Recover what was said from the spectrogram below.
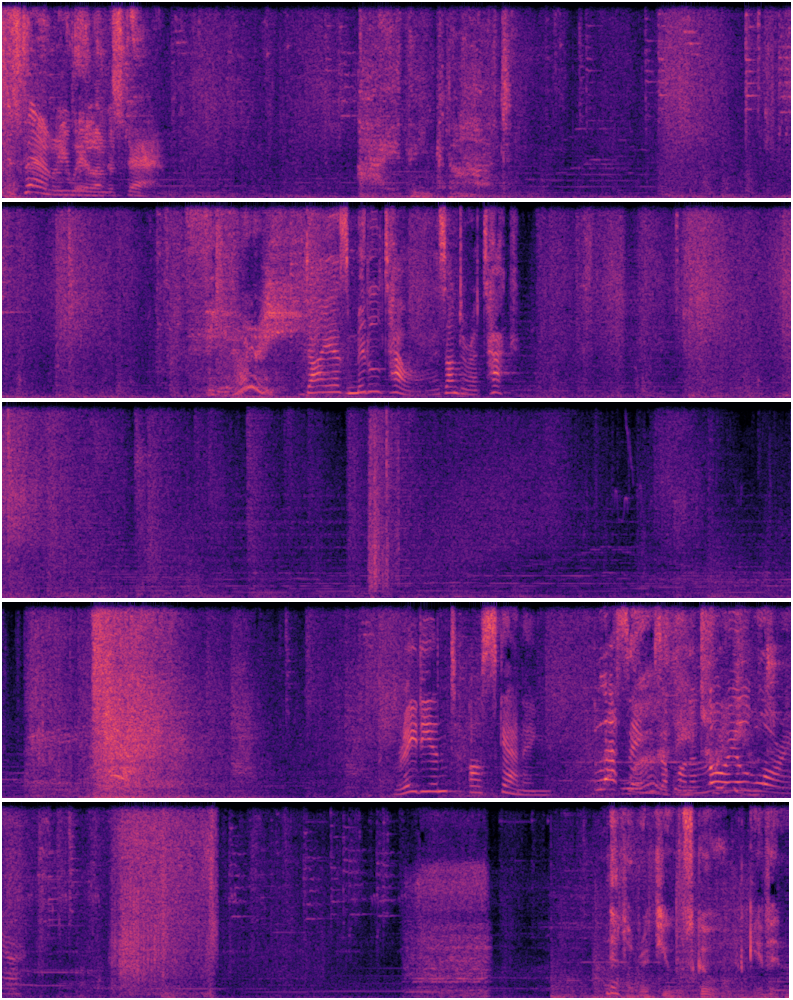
His family will understand. I think not. Dire's middle tower is under attack. Radiant are scanning. Blessings upon a loyal tribute. warrior. Never refuse gold given.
